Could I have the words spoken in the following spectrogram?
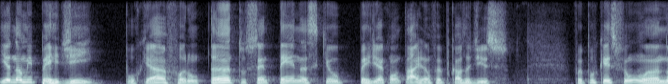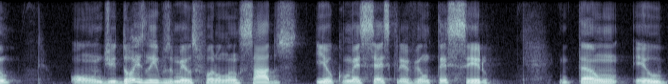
E eu não me perdi porque ah, foram tantos, centenas que eu perdi a contagem. Não foi por causa disso. Foi porque esse foi um ano onde dois livros meus foram lançados e eu comecei a escrever um terceiro. Então eu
